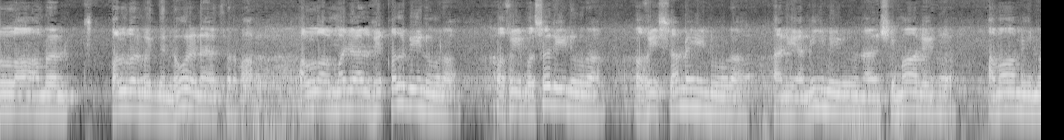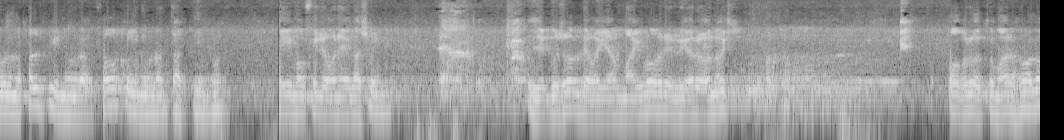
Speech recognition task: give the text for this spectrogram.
আল্লাহ। আমরা কলবের মধ্যে নূর ফরমা আল্লাহ মজাল ফি কলবি নূরা। وفي بصري نورا وفي سمعي نورا عن يميني نورا عن شمالي نورا أمامي نورا خلفي نورا فوقي نورا تحتي نورا. اي محفل هوني کا إذا یہ لي ويا ماي مائی بہرے لیے اغرو تمار تمہارا حوالہ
